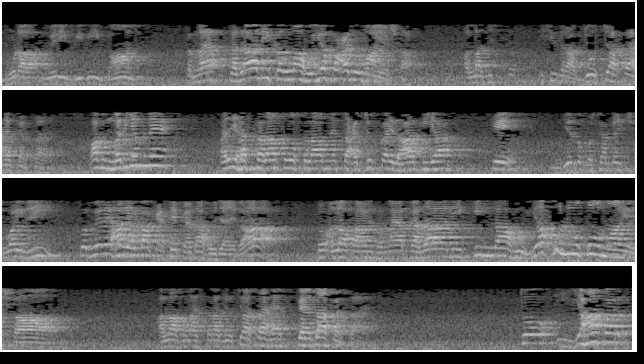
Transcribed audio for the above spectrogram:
بوڑھا، میری بیوی، بانج۔ فرمایا کزالی کلّہ یف ما یشا اللہ جس اسی طرح جو چاہتا ہے کرتا ہے۔ اب مریم نے علی حسلات وسلام نے تعجب کا اظہار کیا کہ مجھے تو بچہ نے چھوا ہی نہیں، تو میرے ہاں لڑکا کیسے پیدا ہو جائے گا؟ تو اللہ تعالیٰ نے فرمایا کزالی کلّہ یخلوق ما یشا اللہ تعالیٰ اس طرح جو چاہتا ہے پیدا کرتا ہے۔ تو یہاں پر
